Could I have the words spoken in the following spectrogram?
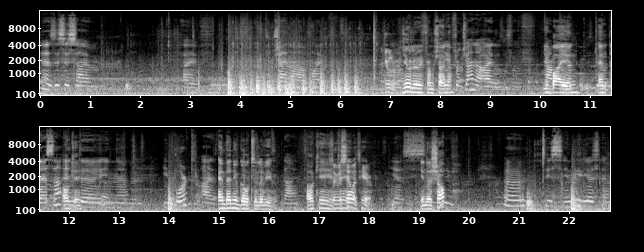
Yes, this is um, I've from China. My Jewelry. Jewelry from China? from China. I You buy to, in to and- Odessa okay. and uh, in uh, in port. I And then you go to Lviv? dine. Okay. So you sell it here? Yes. In the shop? Uh, is in Lviv, um,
